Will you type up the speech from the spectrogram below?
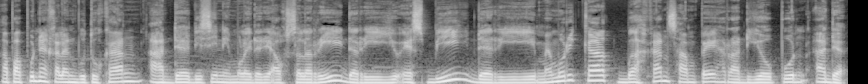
apa pun yang kalian butuhkan ada di sini mulai dari auxiliary, dari USB, dari memory card bahkan sampai radio pun ada.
